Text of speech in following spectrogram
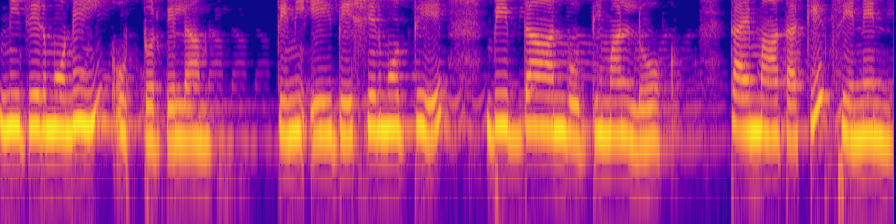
নিজের মনেই উত্তর পেলাম। তিনি এই দেশের মধ্যে বিদ্যান, বুদ্ধিমান লোক, তাই মা তাকে চেনেন।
